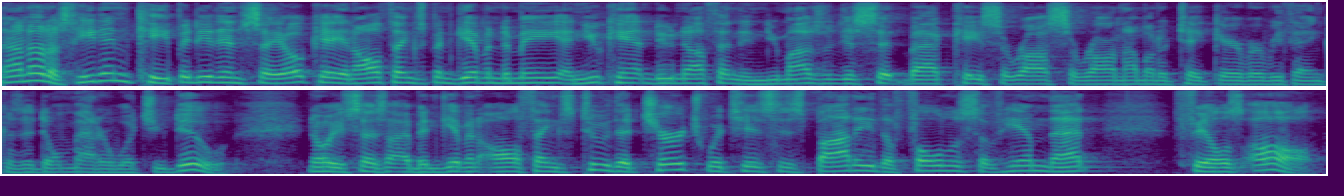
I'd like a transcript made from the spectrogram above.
Now notice, he didn't keep it. He didn't say, okay, and all things been given to me, and you can't do nothing, and you might as well just sit back, que sera, sera, I'm going to take care of everything because it don't matter what you do. No, he says, I've been given all things to the church, which is his body, the fullness of him that fills all.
